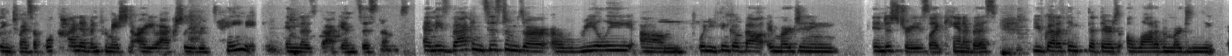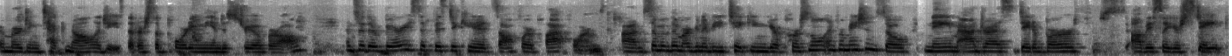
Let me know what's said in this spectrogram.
think to myself, what kind of information are you actually retaining in those back end systems? And these back end systems are, are really, um, when you think about emerging industries like cannabis, you've got to think that there's a lot of emerging emerging technologies that are supporting the industry overall, and so they're very sophisticated software platforms. Um, some of them are going to be taking your personal information, so name, address, date of birth, obviously your state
